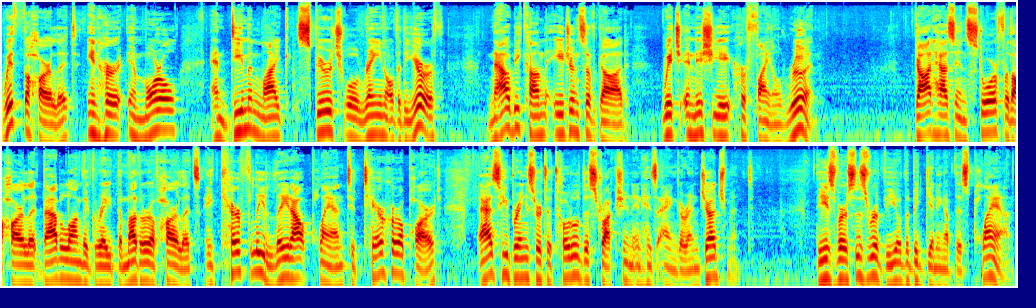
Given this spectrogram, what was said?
with the harlot in her immoral and demon like spiritual reign over the earth, now become agents of God which initiate her final ruin. God has in store for the harlot, Babylon the Great, the mother of harlots, a carefully laid out plan to tear her apart as he brings her to total destruction in his anger and judgment. These verses reveal the beginning of this plan.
